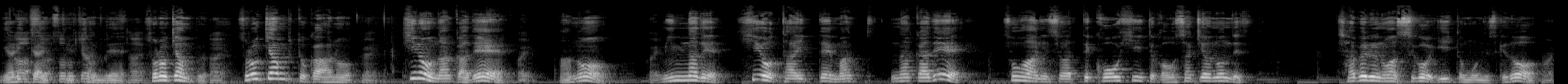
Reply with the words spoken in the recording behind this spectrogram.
やりたいって言ってたんであソロキャンプ、はい。ソロキャンプとかあの、はい。火の中で、はい。あの、はい。みんなで火を焚いて真中でソファーに座ってコーヒーとかお酒を飲んで喋るのはすごいいいと思うんですけど、はい。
